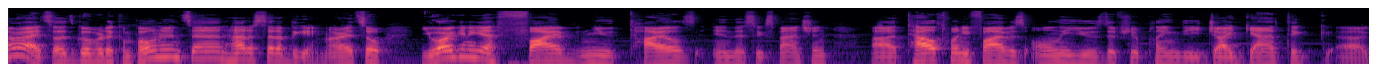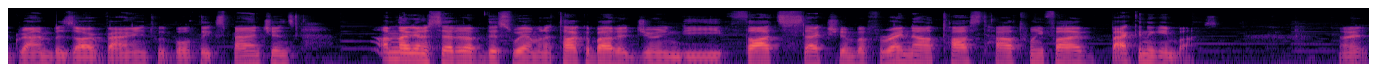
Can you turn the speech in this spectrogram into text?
Alright, so let's go over the components and how to set up the game. Alright, so you are going to get five new tiles in this expansion. Uh, Tile 25 is only used if you're playing the gigantic uh, Grand Bazaar variant with both the expansions. I'm not going to set it up this way. I'm going to talk about it during the thoughts section. But for right now, toss Tile 25 back in the game box. Alright.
